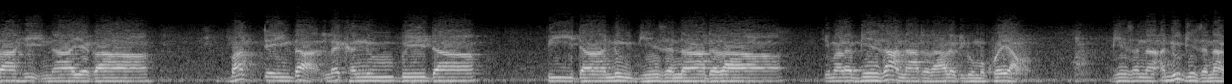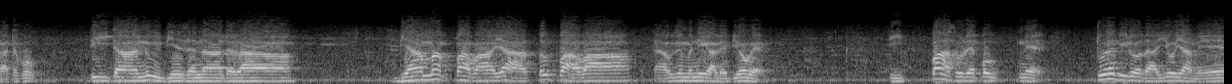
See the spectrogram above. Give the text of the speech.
တဟိနာယကာဗတ္တိန်တလက္ခဏုပေတာပိတာနုပြင်စနာတရာဒီမှာလည်းပြင်စနာတရာလို့ဒီလိုမခွဲရအောင်ပြင်စနာအနုပြင်စနာကတခုပိတာနုပြင်စနာတရာဗျာမပပါယသုတ်ပပါဒါဥစဉ်မနေ့ကလည်းပြောခဲ့ဒီပဆိုတဲ့ပုတ်နဲ့တွဲပြီးတော့ဒါရွတ်ရမယ်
